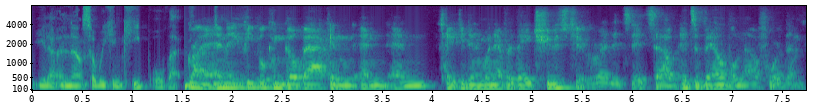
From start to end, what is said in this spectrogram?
you know and now so we can keep all that content. right and they, people can go back and and and take it in whenever they choose to right? It's it's out it's available now for them.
